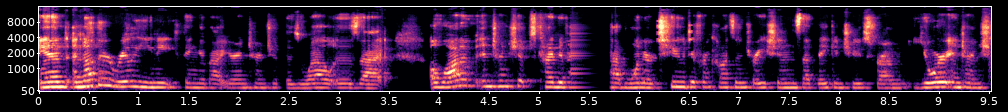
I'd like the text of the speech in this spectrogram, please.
And another really unique thing about your internship as well is that a lot of internships kind of have one or two different concentrations that they can choose from. Your internship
